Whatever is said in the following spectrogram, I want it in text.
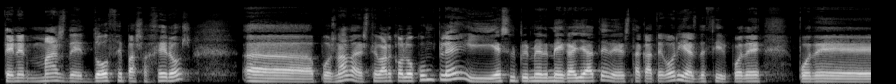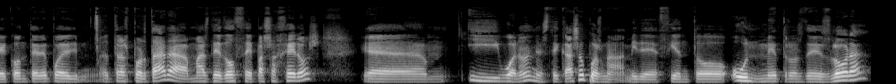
tener más de 12 pasajeros, uh, pues nada, este barco lo cumple y es el primer megayate de esta categoría, es decir, puede, puede, contener, puede transportar a más de 12 pasajeros y bueno, en este caso, pues nada, mide 101 metros de eslora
